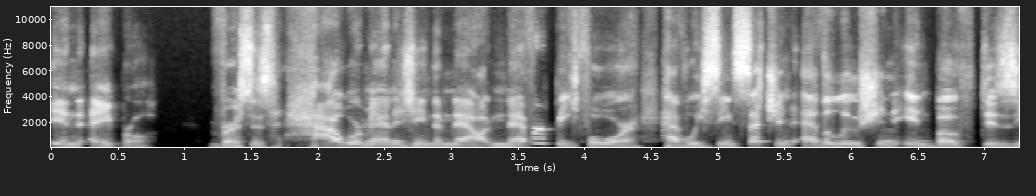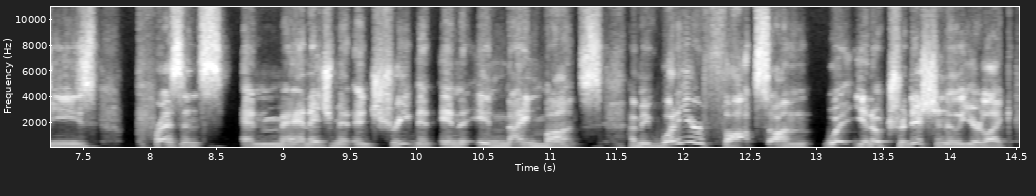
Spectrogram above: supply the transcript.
in April versus how we're managing them now. Never before have we seen such an evolution in both disease presence and management and treatment in, in nine months. I mean, what are your thoughts on what, you know, traditionally you're like,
